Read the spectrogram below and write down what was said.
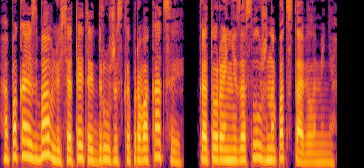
А пока избавлюсь от этой дружеской провокации, которая незаслуженно подставила меня.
